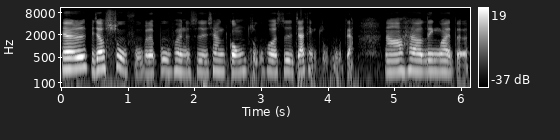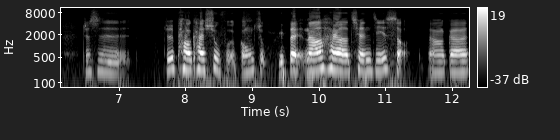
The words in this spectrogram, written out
也就是比较束缚的部分，就是像公主或者是家庭主妇这样，然后还有另外的就是就是抛开束缚的公主，对，然后还有拳击手，然后跟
